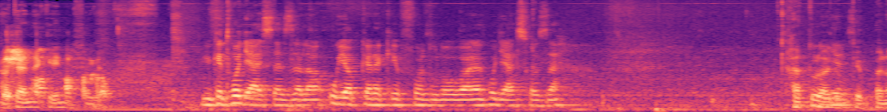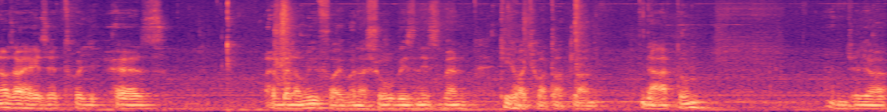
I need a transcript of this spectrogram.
Hát És ennek azt- én azt is akarom, Egyébként hogy állsz ezzel a újabb kerekévfordulóval? Hogy állsz hozzá? Hát tulajdonképpen az a helyzet, hogy ez ebben a műfajban, a showbizniszben kihagyhatatlan dátum. Úgyhogy a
